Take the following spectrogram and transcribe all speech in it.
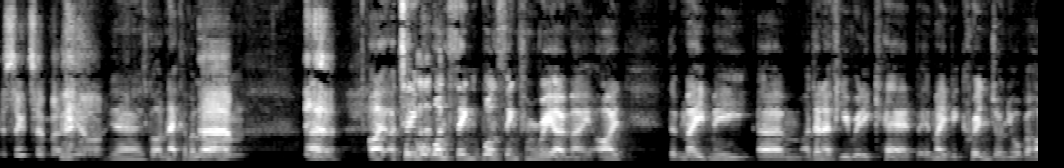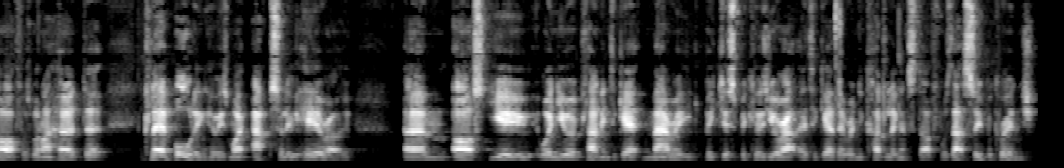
It suits him, but you know. Yeah, he's got a neck of a llama. Um, yeah. I, I tell you what, one thing, one thing from Rio, mate, I that made me. Um, I don't know if you really cared, but it made me cringe on your behalf was when I heard that Clare Balding, who is my absolute hero, um, asked you when you were planning to get married, be- just because you're out there together and you're cuddling and stuff. Was that super cringe?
